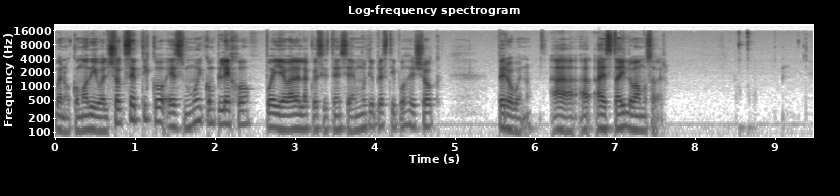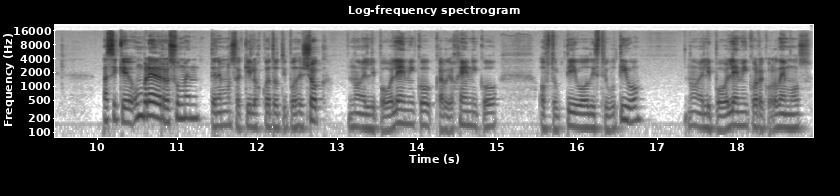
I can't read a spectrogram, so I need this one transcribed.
bueno, como digo, el shock séptico es muy complejo, puede llevar a la coexistencia de múltiples tipos de shock, pero bueno, a, a, ahí lo vamos a ver. Así que un breve resumen, tenemos aquí los cuatro tipos de shock, ¿no? el hipovolémico, cardiogénico, obstructivo, distributivo. ¿no? El hipovolémico, recordemos,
